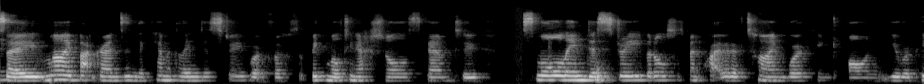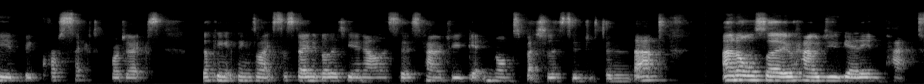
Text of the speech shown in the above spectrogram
So, mm-hmm. my background's in the chemical industry, worked for big multinationals down to small industry, but also spent quite a bit of time working on European big cross sector projects, looking at things like sustainability analysis. How do you get non specialists interested in that? And also, how do you get impact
